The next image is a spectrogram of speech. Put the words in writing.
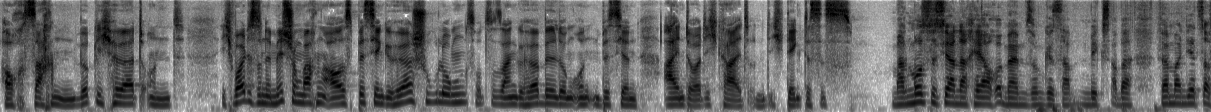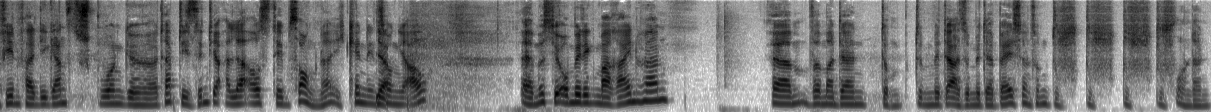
auch Sachen wirklich hört und ich wollte so eine Mischung machen aus bisschen Gehörschulung, sozusagen Gehörbildung und ein bisschen Eindeutigkeit und ich denke, das ist Man muss es ja nachher auch immer in so einem gesamten Mix. Aber wenn man jetzt auf jeden Fall die ganzen Spuren gehört hat, die sind ja alle aus dem Song. Ne? Ich kenne den Ja. Song ja auch. Äh, müsst ihr unbedingt mal reinhören. Ähm, wenn man dann mit, also mit der Bass und so und dann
